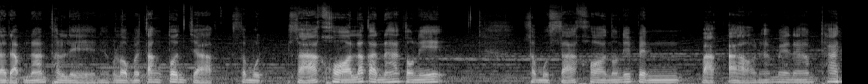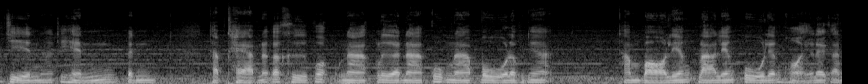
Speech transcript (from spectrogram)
ระดับน้ำทะเลเนี่ยเรามาตั้งต้นจากสมุทรสาครแล้วกันนะฮะตรงนี้ สมุทรสาครตรงนี้เป็นปากอ่าวนะแม่น้ำท่าจีนนะที่เห็นเป็นแถบแถบๆนั่นก็คือพวกนาเกลือนากุ้งนาปูอะไรพวกนี้ทำบ่อเลี้ยงปลาเลี้ยงปูเลี้ยงหอยอะไรกัน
